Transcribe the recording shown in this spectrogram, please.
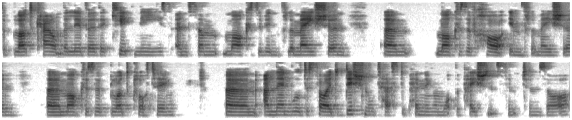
the blood count, the liver, the kidneys, and some markers of inflammation, um, markers of heart inflammation, uh, markers of blood clotting. Um, and then we'll decide additional tests depending on what the patient's symptoms are.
